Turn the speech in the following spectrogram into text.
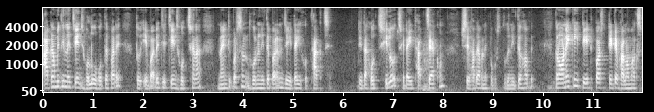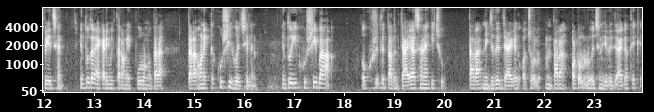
আগামী দিনে চেঞ্জ হলেও হতে পারে। তো এবারে যে চেঞ্জ হচ্ছে না নাইনটি পার্সেন্ট ধরে নিতে পারেন যে এটাই থাকছে। যেটা হচ্ছিল সেটাই থাকছে এখন। সেভাবে আপনাকে প্রস্তুতি নিতে হবে। কারণ অনেকেই টেট পাস টেটে ভালো মার্কস পেয়েছেন। কিন্তু তারা একাডেমিক তারা অনেক পুরনো, তারা তারা অনেকটা খুশি হয়েছিলেন। কিন্তু এই খুশি বা ও খুশিতে তাদের যায় আসে না কিছু। তারা নিজেদের জায়গায় অচল মানে তারা অটল রয়েছে নিজেদের জায়গা থেকে।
